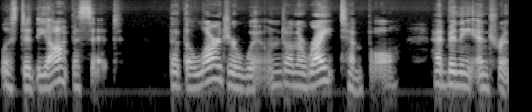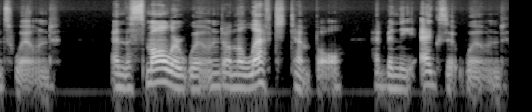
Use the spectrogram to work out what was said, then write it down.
listed the opposite that the larger wound on the right temple had been the entrance wound, and the smaller wound on the left temple had been the exit wound.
